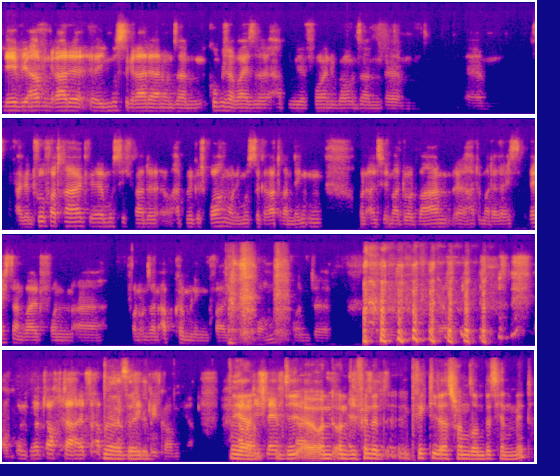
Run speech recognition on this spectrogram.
nee, wir haben gerade, äh, ich musste gerade an unseren, komischerweise hatten wir vorhin über unseren ähm, ähm, Agenturvertrag äh, musste ich gerade, hatten wir gesprochen und ich musste gerade dran denken. Und als wir immer dort waren, äh, hatte immer der Rechts, Rechtsanwalt von äh, von unseren Abkömmlingen quasi gesprochen. Und äh, ja, auf unsere Tochter als Abkömmling ja, gekommen. Ja. ja. Aber die schläft. Die, äh, und, und wie findet, kriegt die das schon so ein bisschen mit?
